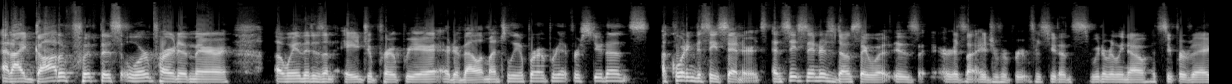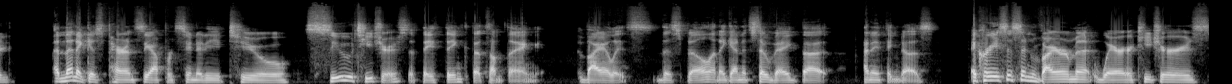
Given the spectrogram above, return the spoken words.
and I gotta put this or part in there a way that isn't age appropriate or developmentally appropriate for students, according to state standards. And state standards don't say what is or is not age appropriate for students. We don't really know. It's super vague. And then it gives parents the opportunity to sue teachers if they think that something violates this bill. And again, it's so vague that anything does it creates this environment where teachers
